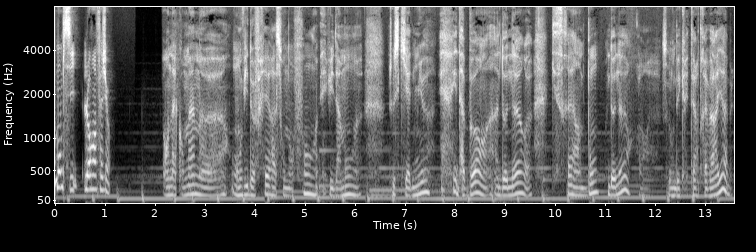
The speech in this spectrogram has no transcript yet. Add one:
Mon psy, Laurent Fagion. On a quand même euh, envie d'offrir à son enfant, évidemment, euh, tout ce qu'il y a de mieux. Et d'abord, un donneur euh, qui serait un bon donneur, selon des critères très variables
